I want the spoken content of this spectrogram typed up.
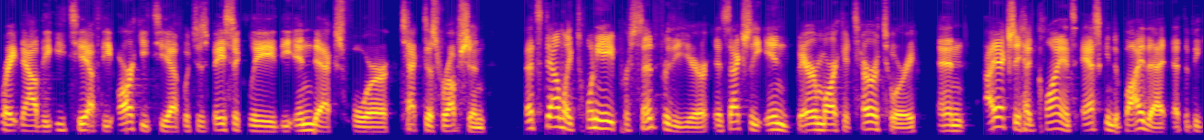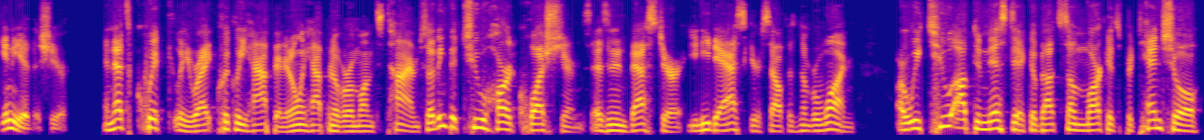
right now, the ETF, the ARK ETF, which is basically the index for tech disruption, that's down like 28% for the year. It's actually in bear market territory. And I actually had clients asking to buy that at the beginning of this year. And that's quickly, right? Quickly happened. It only happened over a month's time. So I think the two hard questions as an investor you need to ask yourself is number one, are we too optimistic about some market's potential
